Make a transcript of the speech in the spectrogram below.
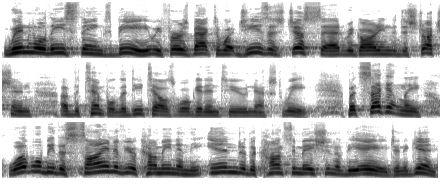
When will these things be? refers back to what Jesus just said regarding the destruction of the temple. The details we'll get into next week. But secondly, what will be the sign of your coming and the end or the consummation of the age? And again,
